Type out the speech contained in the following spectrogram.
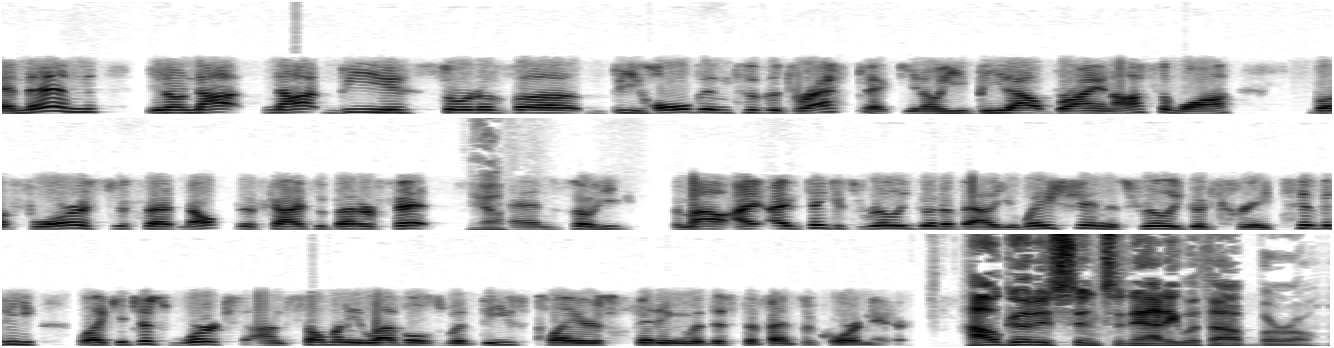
And then, you know, not not be sort of uh, beholden to the draft pick. You know, he beat out Brian Asamoah, but Flores just said, nope, this guy's a better fit. Yeah. And so he them out. I, I think it's really good evaluation. It's really good creativity. Like it just works on so many levels with these players fitting with this defensive coordinator. How good is Cincinnati without Burrow?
